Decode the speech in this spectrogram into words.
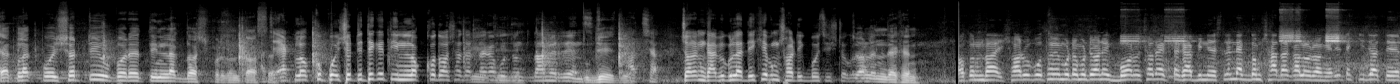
এক লাখ পঁয়ষট্টি উপরে তিন লাখ দশ পর্যন্ত আছে আচ্ছা এক লক্ষ পঁয়ষট্টি থেকে তিন লক্ষ দশ হাজার টাকা। পর্যন্ত দামের রেঞ্জ জি, জি। আচ্ছা চলেন গাভীগুলা দেখি এবং সঠিক বৈশিষ্ট্য চলেন দেখেন রতন ভাই সর্বপ্রথমে মোটামুটি অনেক বড় সড়ো একটা গাবি নিয়ে আসলেন একদম সাদা কালো রঙের। এটা কি জাতের?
